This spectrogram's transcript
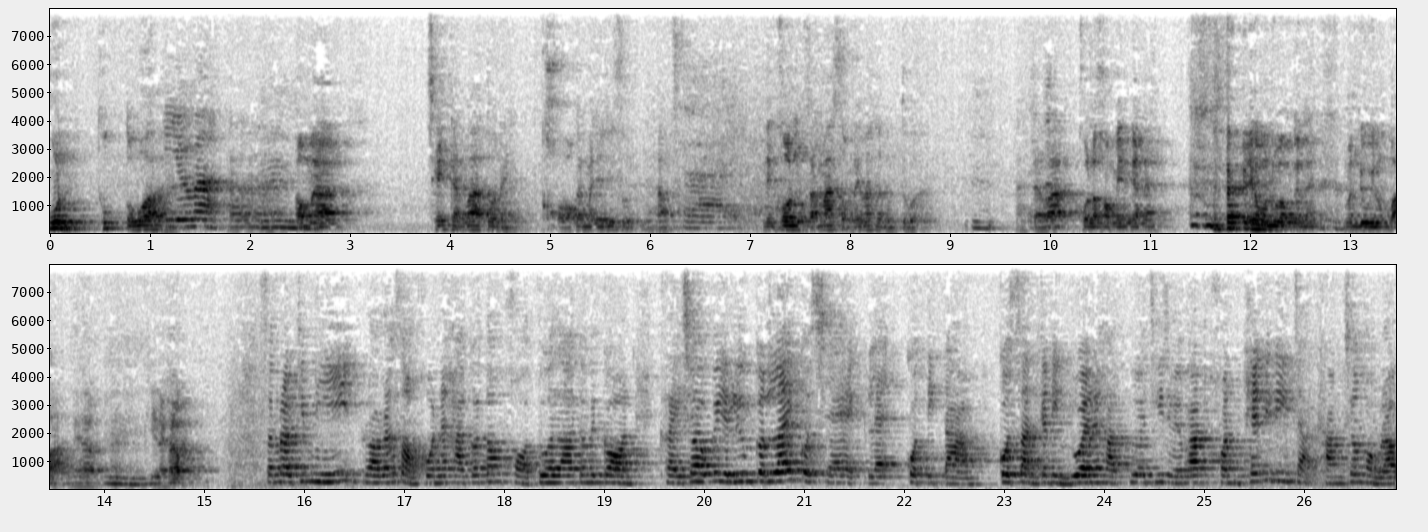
หุ้นทุกตัวมีเยอะมากอ่าอืมเอามาเช็คกันว่าตัวไหนขอกันมาเยอะที่สุดนะครับใช่หนึ่งคนสามารถส่งได้มากกว่าหนึ่งตัวอืม นะแต่ว่าคนละคอมเมนต์กันนะไม่เอามารวมกันนะมันดูลำบากนะครับอืม โอเคนะครับ สำหรับคลิปนี้เราทั้งสองคนนะคะ ก็ต้องขอตัวลากันไปก่อน ใครชอบก็อย่าลืมกดไลค์กดแชร์ และกดติดตาม กดสั่นกระดิ่งด้วยนะคะ เพื่อที่จะไม่พลาดคอนเทนต์ดีๆจากทางช่องของเรา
